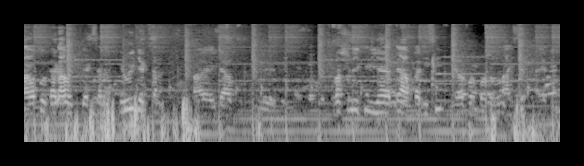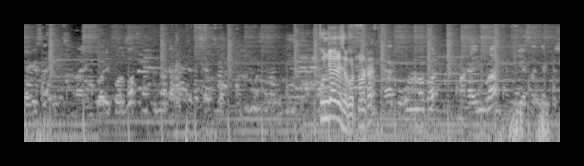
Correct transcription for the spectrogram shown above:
আহত দেখা হচ্ছে দেখছে না কেউই দেখছে না। আর এটা প্রশাসনিক ইয়েতে আমরা দিছি নেওয়ার পর প্রশাসন আসছে গেছে আমরা ইনকোয়ারি করব। কোন জায়গায় হয়েছে ঘটনাটা? গোকুলনগর মাগাইমুড়া বিএসএফ ক্যাম্পাস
